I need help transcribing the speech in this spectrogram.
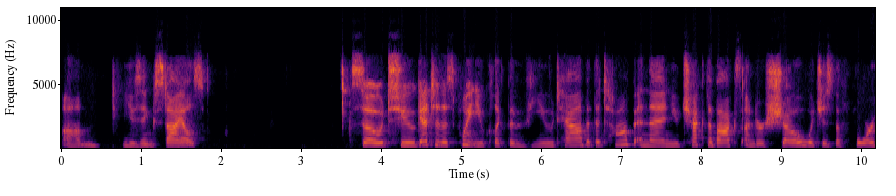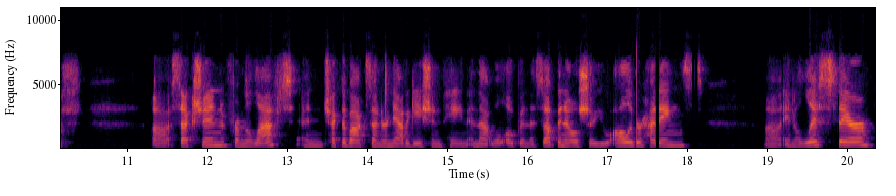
um, using styles. So to get to this point, you click the View tab at the top, and then you check the box under Show, which is the fourth uh, section from the left, and check the box under Navigation Pane, and that will open this up, and it will show you all of your headings uh, in a list there,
